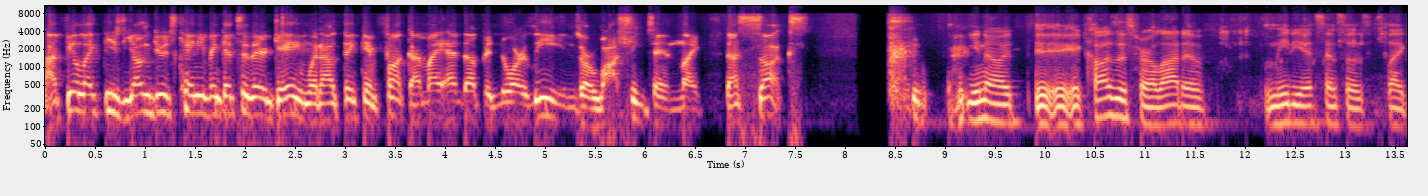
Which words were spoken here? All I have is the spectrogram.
I feel like these young dudes can't even get to their game without thinking, fuck, I might end up in New Orleans or Washington. Like, that sucks. you know, it, it, it causes for a lot of media sense of like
